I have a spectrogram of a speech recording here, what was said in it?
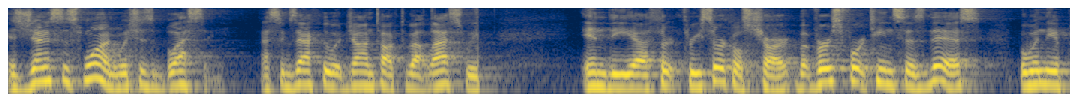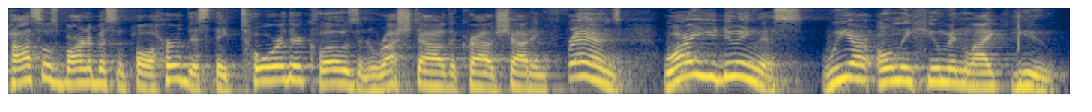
is Genesis 1, which is blessing. That's exactly what John talked about last week in the uh, th- three circles chart. But verse 14 says this But when the apostles Barnabas and Paul heard this, they tore their clothes and rushed out of the crowd, shouting, Friends, why are you doing this? We are only human like you.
